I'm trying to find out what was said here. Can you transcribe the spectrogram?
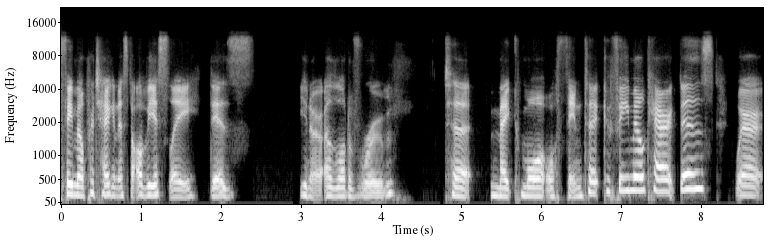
female protagonists, but obviously there's, you know, a lot of room to make more authentic female characters where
